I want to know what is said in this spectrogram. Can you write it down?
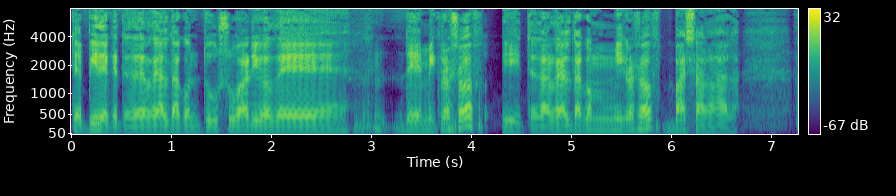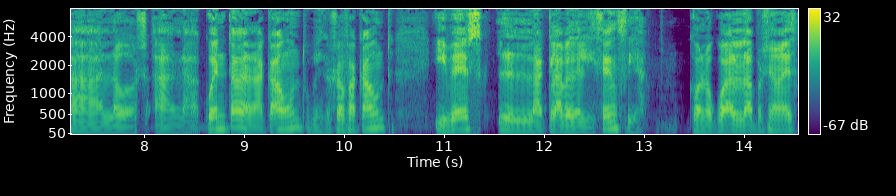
te pide que te des de alta con tu usuario de, de Microsoft y te das de alta con Microsoft, vas a la a, los, a la cuenta, al account, Microsoft Account, y ves la clave de licencia. Con lo cual, la próxima vez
